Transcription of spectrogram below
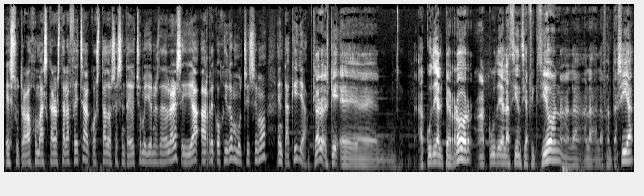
es su trabajo más caro hasta la fecha, ha costado 68 millones de dólares y ya ha recogido muchísimo en taquilla. Claro, es que eh, acude al terror, acude a la ciencia ficción, a la, a la- a la fantasía,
